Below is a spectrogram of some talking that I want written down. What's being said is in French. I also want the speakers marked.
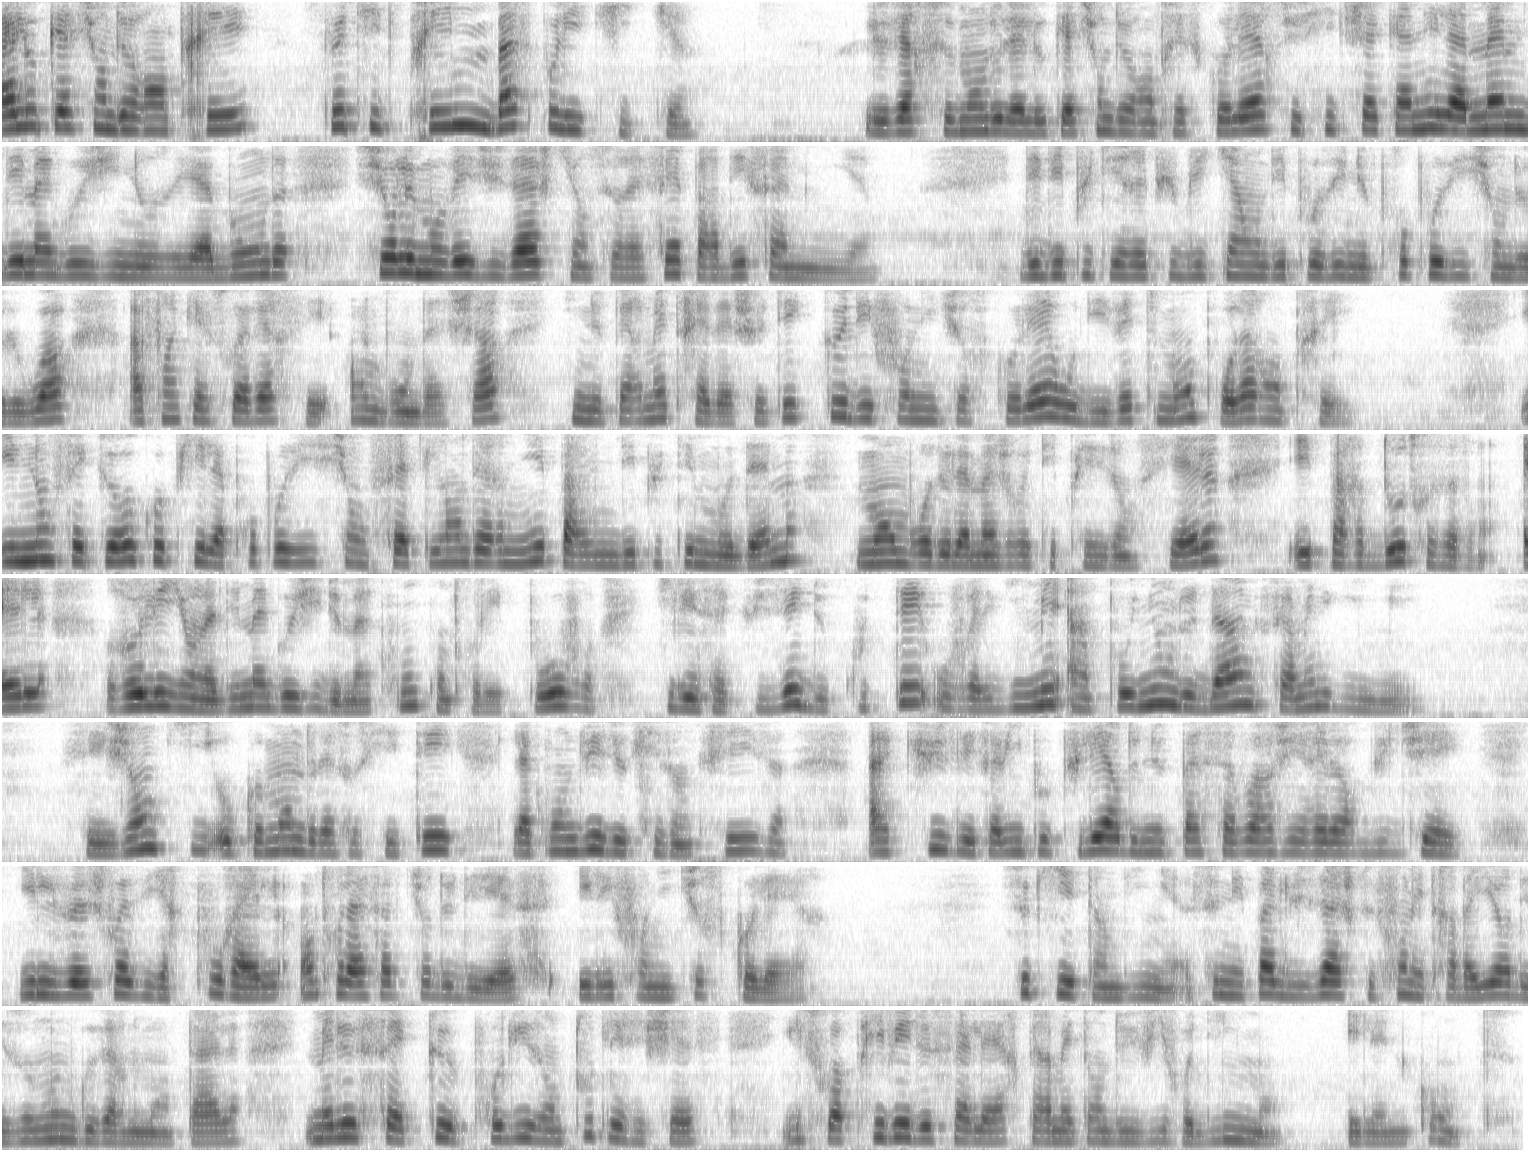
Speaker 1: Allocation de rentrée, petite prime, basse politique. Le versement de l'allocation de rentrée scolaire suscite chaque année la même démagogie nauséabonde sur le mauvais usage qui en serait fait par des familles. Des députés républicains ont déposé une proposition de loi afin qu'elle soit versée en bon d'achat qui ne permettrait d'acheter que des fournitures scolaires ou des vêtements pour la rentrée. Ils n'ont fait que recopier la proposition faite l'an dernier par une députée modem, membre de la majorité présidentielle, et par d'autres avant elle, relayant la démagogie de Macron contre les pauvres, qui les accusaient de coûter, ouvrez les guillemets, un pognon de dingue, fermez les guillemets. Ces gens qui, aux commandes de la société, la conduisent de crise en crise, accusent les familles populaires de ne pas savoir gérer leur budget. Ils veulent choisir pour elles entre la facture d'EDF et les fournitures scolaires. Ce qui est indigne, ce n'est pas l'usage que font les travailleurs des aumônes gouvernementales, mais le fait que, produisant toutes les richesses, ils soient privés de salaire permettant de vivre dignement. Hélène compte.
